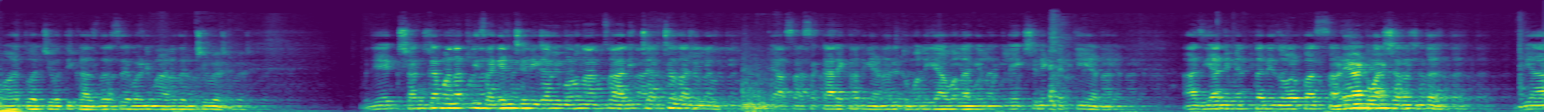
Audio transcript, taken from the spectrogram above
महत्वाची होती खासदार साहेब आणि महाराजांची वेळ. म्हणजे एक शंका मनातली सगळ्यांची निघावी म्हणून आमचं आधी चर्चा झालेली होती. की असा असा कार्यक्रम घेणारे तुम्हाला यावं लागेल म्हटलं एकशे एक टक्के येणार. आज या निमित्ताने जवळपास साडेआठ वर्षानंतर या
